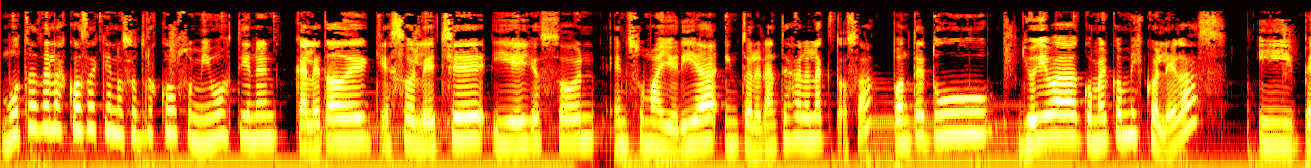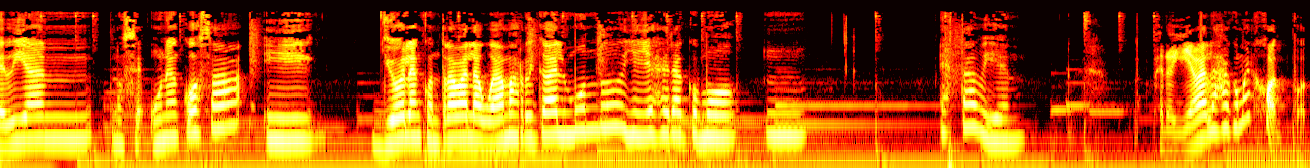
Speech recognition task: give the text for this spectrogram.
muchas de las cosas que nosotros consumimos tienen caleta de queso, leche y ellos son en su mayoría intolerantes a la lactosa. Ponte tú, yo iba a comer con mis colegas y pedían, no sé, una cosa y yo la encontraba la hueá más rica del mundo y ellas era como, mm, está bien, pero llévalas a comer hot pot.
